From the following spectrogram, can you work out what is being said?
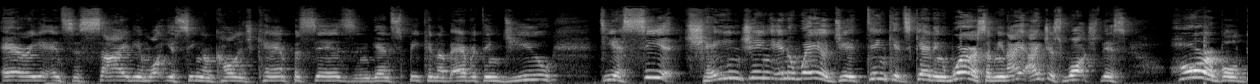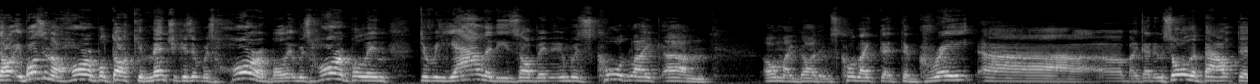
area in society and what you're seeing on college campuses? And again, speaking of everything, do you do you see it changing in a way, or do you think it's getting worse? I mean, I, I just watched this horrible doc. It wasn't a horrible documentary because it was horrible. It was horrible in the realities of it. It was called like, um, oh my god, it was called like the the great. Uh, oh my god, it was all about the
